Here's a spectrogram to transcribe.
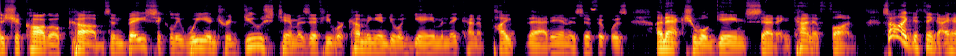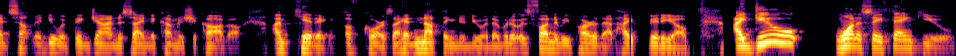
the Chicago Cubs. And basically, we introduced him as if he were coming into a game, and they kind of piped that in as if it was an actual game setting. Kind of fun. So I like to think I had something to do with Big John deciding to come to Chicago. I'm kidding, of course. I had nothing to do with it, but it was fun to be part of that hype video. I do want to say thank you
